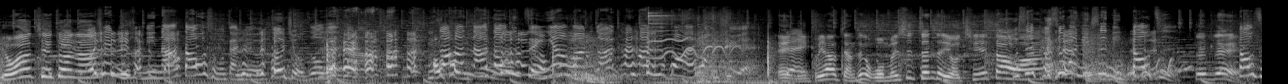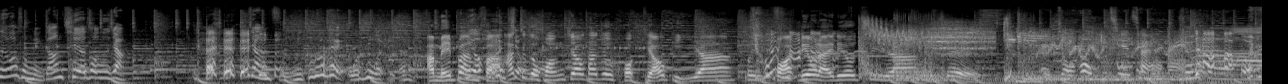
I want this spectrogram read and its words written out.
有啊，切断啊。而且你你拿刀为什么感觉有喝酒之后在拿？你知道他拿刀是怎样吗？你赶快看，他是晃来晃去。哎，你不要讲这个，我们是真的有切到啊。不是，可是问题是你刀子，对不对？刀子为什么你刚刚切的时候是这样？这样子，你可不可以稳稳的？啊，没办法，啊，这个黄椒它就调皮呀，会滑 溜来溜去啊，对酒后不切菜，真的吗？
